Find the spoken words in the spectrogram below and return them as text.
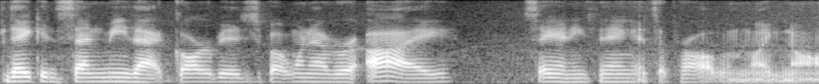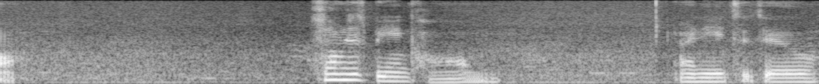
They can send me that garbage, but whenever I say anything, it's a problem. Like, nah. So I'm just being calm. I need to do.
